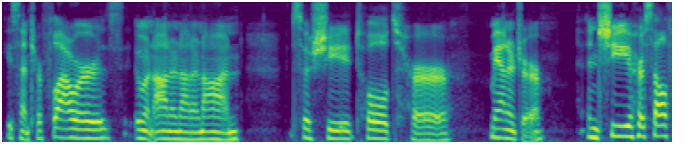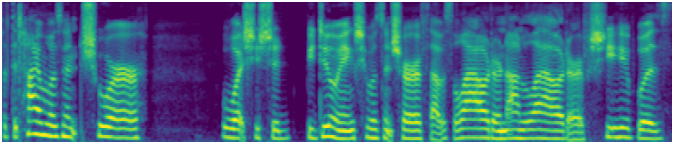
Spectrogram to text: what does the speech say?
He sent her flowers. It went on and on and on. So she told her manager, and she herself at the time wasn't sure what she should be doing. She wasn't sure if that was allowed or not allowed, or if she was.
